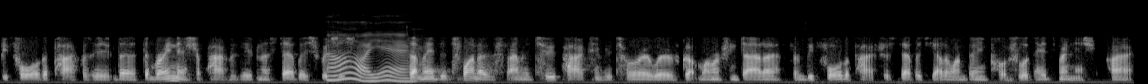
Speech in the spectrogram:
before the park was the, the Marine National Park was even established. Which Oh, is, yeah. so I mean, it's one of only two parks in Victoria where we've got monitoring data from before the parks were established. The other one being Port Phillip Heads Marine National Park.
